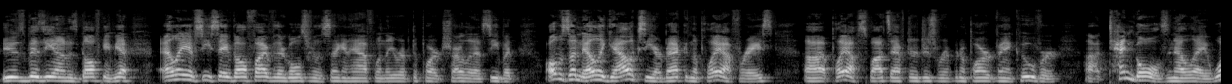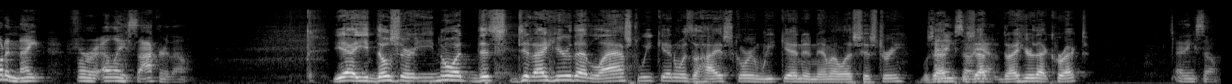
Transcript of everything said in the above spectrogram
he was busy on his golf game. Yeah, LAFC saved all five of their goals for the second half when they ripped apart Charlotte FC. But all of a sudden, LA Galaxy are back in the playoff race, uh, playoff spots after just ripping apart Vancouver. Uh, Ten goals in LA. What a night for LA soccer, though. Yeah, you, those are. You know what? This did I hear that last weekend was the highest scoring weekend in MLS history? Was that? I so, that, yeah. Did I hear that correct? I think so.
